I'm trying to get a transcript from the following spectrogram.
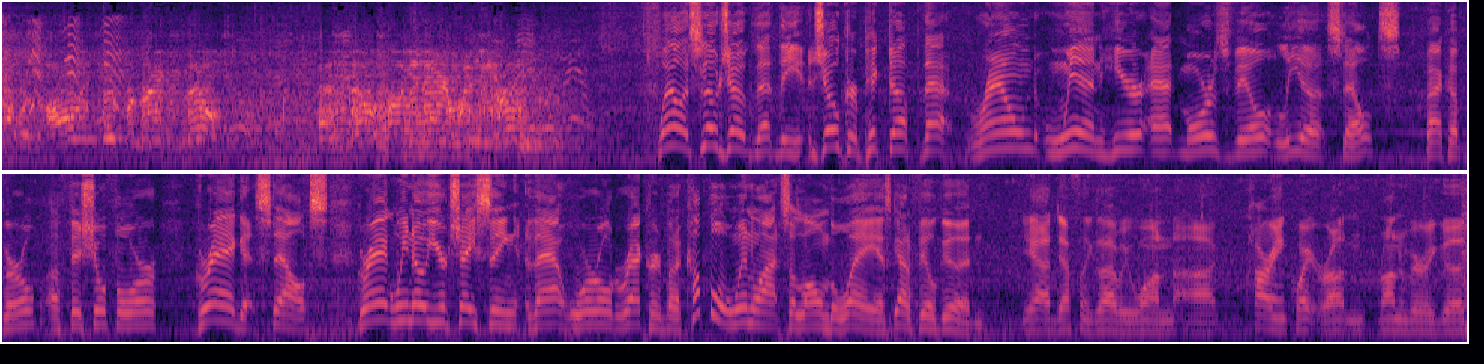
That was all it took for Greg Snell. As Snell hung in there and went straight. Well, it's no joke that the Joker picked up that round win here at Mooresville. Leah Steltz, backup girl, official for Greg Steltz. Greg, we know you're chasing that world record, but a couple of win lights along the way has got to feel good. Yeah, definitely glad we won. Uh, car ain't quite run, running very good.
